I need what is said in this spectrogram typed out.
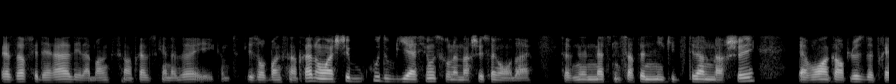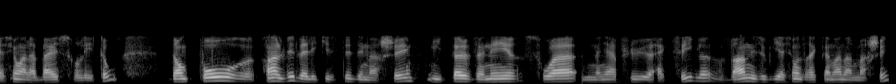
réserves fédérales et la Banque centrale du Canada et comme toutes les autres banques centrales ont acheté beaucoup d'obligations sur le marché secondaire. Ça venait de mettre une certaine liquidité dans le marché et avoir encore plus de pression à la baisse sur les taux. Donc, pour enlever de la liquidité des marchés, ils peuvent venir soit de manière plus active, vendre les obligations directement dans le marché,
